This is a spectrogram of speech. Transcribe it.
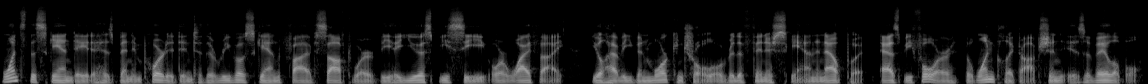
Once the scan data has been imported into the RevoScan 5 software via USB-C or Wi-Fi, you'll have even more control over the finished scan and output. As before, the one-click option is available.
